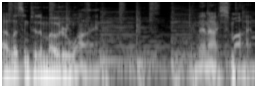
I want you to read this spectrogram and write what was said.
I listen to the motor whine, and then I smile.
